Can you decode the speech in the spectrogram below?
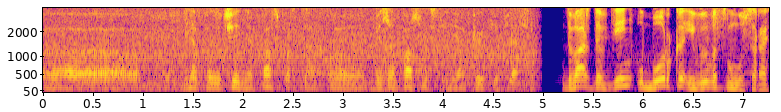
э, для получения паспорта о безопасности и открытии пляжа. Дважды в день уборка и вывоз мусора.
